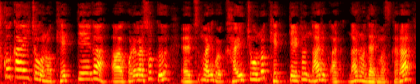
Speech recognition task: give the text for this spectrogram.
副会長の決定が、あこれが即、えつまりこれ会長の決定となる、なるのでありますから、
